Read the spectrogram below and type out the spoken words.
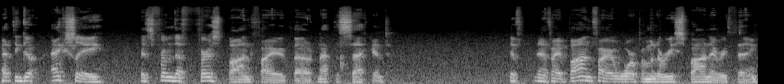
I have to go. Actually, it's from the first bonfire, though, not the second. If if I bonfire warp, I'm going to respawn everything.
